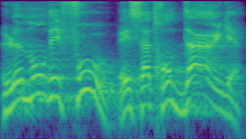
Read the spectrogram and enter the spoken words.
Le monde est fou et ça trompe dingue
